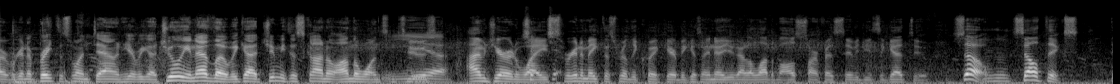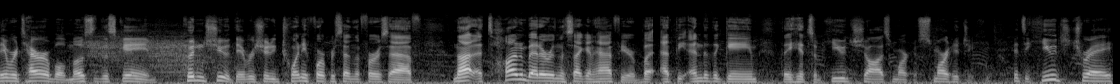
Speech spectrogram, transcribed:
All right, we're going to break this one down here. We got Julian Edlow. We got Jimmy Toscano on the ones and twos. Yeah. I'm Jared Weiss. Ch- we're going to make this really quick here because I know you got a lot of all star festivities to get to. So, mm-hmm. Celtics, they were terrible most of this game. Couldn't shoot. They were shooting 24% in the first half. Not a ton better in the second half here, but at the end of the game, they hit some huge shots. Marcus Smart hits a, hits a huge trey.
